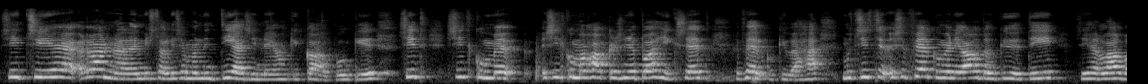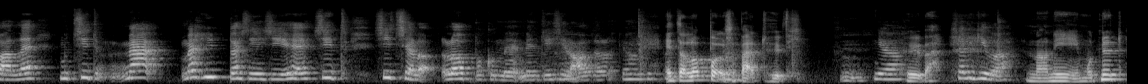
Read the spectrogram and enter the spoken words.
sit siihen rannalle, missä oli semmoinen tie sinne johonkin kaupunkiin. Sitten sit kun, me, sit kun mä hakkasin ne pahikset ja Felkkukin vähän, mutta sitten se, se Felkku meni auton kyytiin siihen lavalle, mutta sitten mä, mä hyppäsin siihen, sitten sit se lo- loppui, kun me mentiin sillä autolla johonkin. Että loppujen se päättyi hyvin. Joo. Hyvä. Se oli kiva. No niin, mutta nyt,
